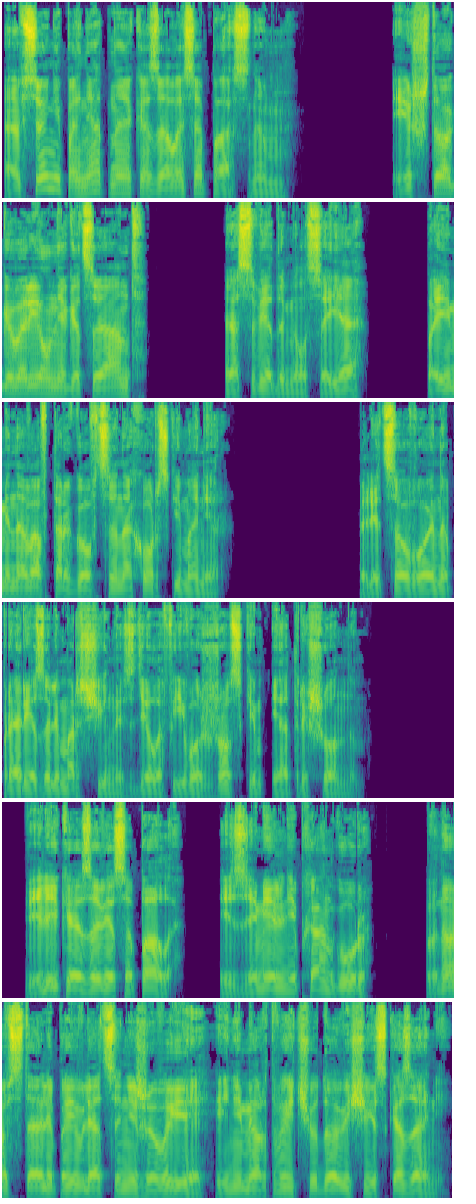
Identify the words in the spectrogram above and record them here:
А все непонятное оказалось опасным. «И что говорил негациант?» — осведомился я, поименовав торговца на хорский манер. Лицо воина прорезали морщины, сделав его жестким и отрешенным. Великая завеса пала. Из земель Нипхан-Гур вновь стали появляться неживые и не мертвые чудовища из сказаний.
